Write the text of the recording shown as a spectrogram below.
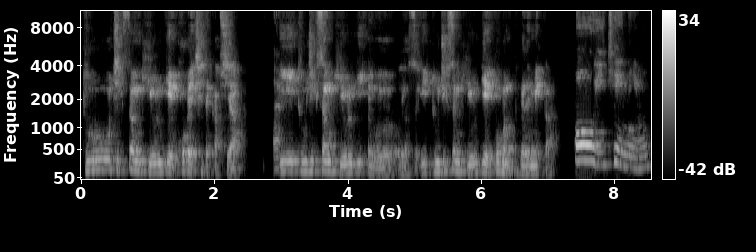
두 직선 기울기의 곱의 최대값이야. 네. 이 두 직선 기울기 어이구, 어디 갔어? 이 두 직선 기울기의 곱은 어떻게 됩니까? 어 2K네요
